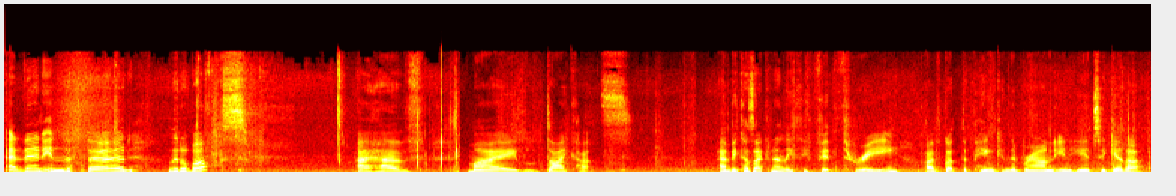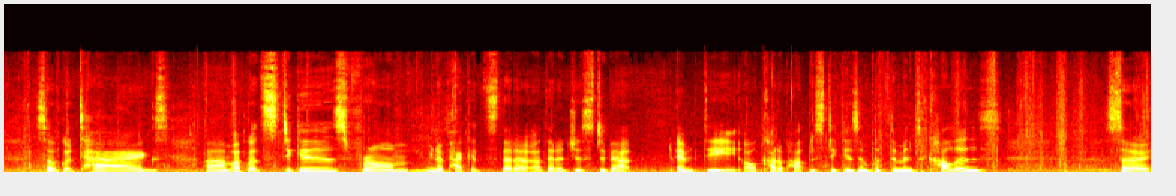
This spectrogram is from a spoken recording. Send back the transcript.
And then in the third little box, I have my die cuts. And because I can only fit three, I've got the pink and the brown in here together. So I've got tags, um, I've got stickers from you know packets that are that are just about empty. I'll cut apart the stickers and put them into colours. So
